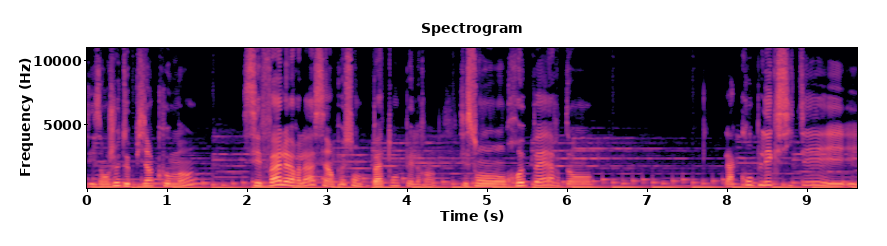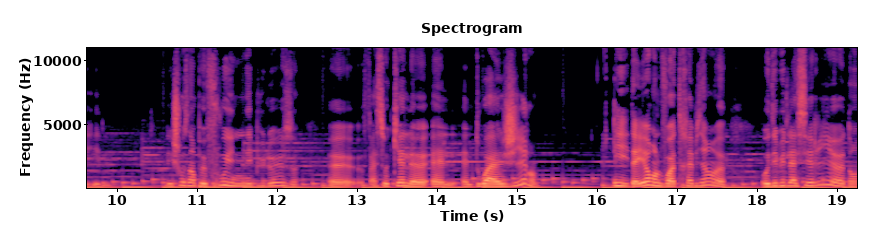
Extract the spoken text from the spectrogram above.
des enjeux de bien commun, ces valeurs-là, c'est un peu son bâton de pèlerin. C'est son repère dans la complexité et, les choses un peu floues et nébuleuses euh, face auxquelles euh, elle, doit agir. Et d'ailleurs, on le voit très bien au début de la série, dans,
